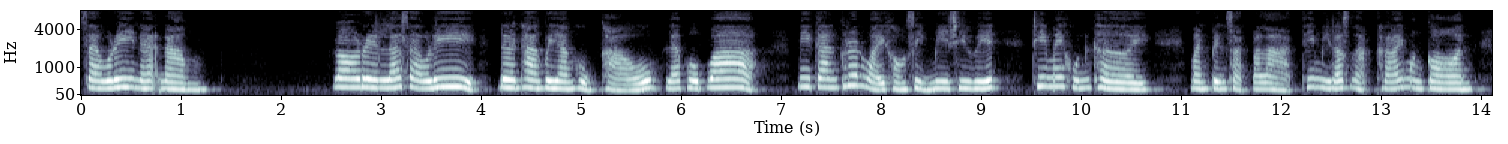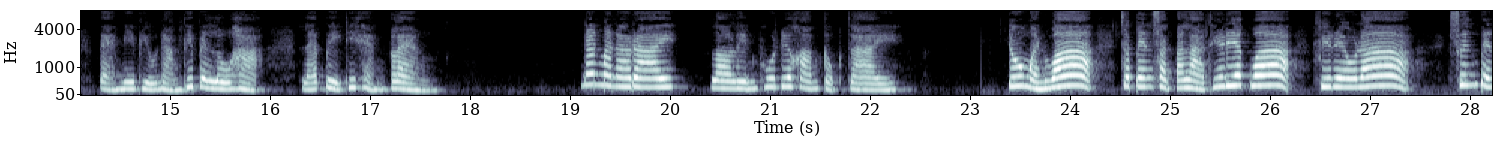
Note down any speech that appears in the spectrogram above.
แซลลี่แนะนำลอเรนและแซลลี่เดินทางไปยังหุบเขา และพบว่า มีการเคลื่อนไหวของสิ่งมีชีวิตที่ไม่คุ้นเคย มันเป็นสัตว์ประหลาดที่มีลักษณะคล้ายมังกร แต่มีผิวหนังที่เป็นโลหะ และปีกที่แข็งแกร่ง นั่นมันอะไร ลอเรนพูดด้วยความตกใจ ดูเหมือนว่าจะเป็นสัตว์ประหลาดที่เรียกว่าฟิเรลล่า ซึ่งเป็น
